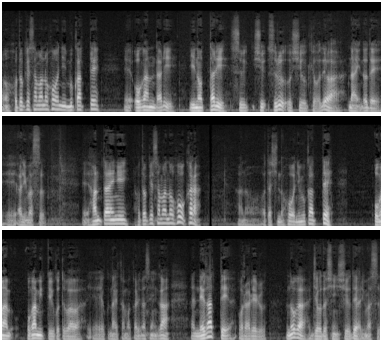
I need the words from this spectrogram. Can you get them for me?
仏様の方に向かって拝んだり祈ったりする宗教ではないのであります。反対に仏様の方からあの私の方に向かって拝みという言葉はよくないかも分かりませんが願っておられるのが浄土真宗であります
